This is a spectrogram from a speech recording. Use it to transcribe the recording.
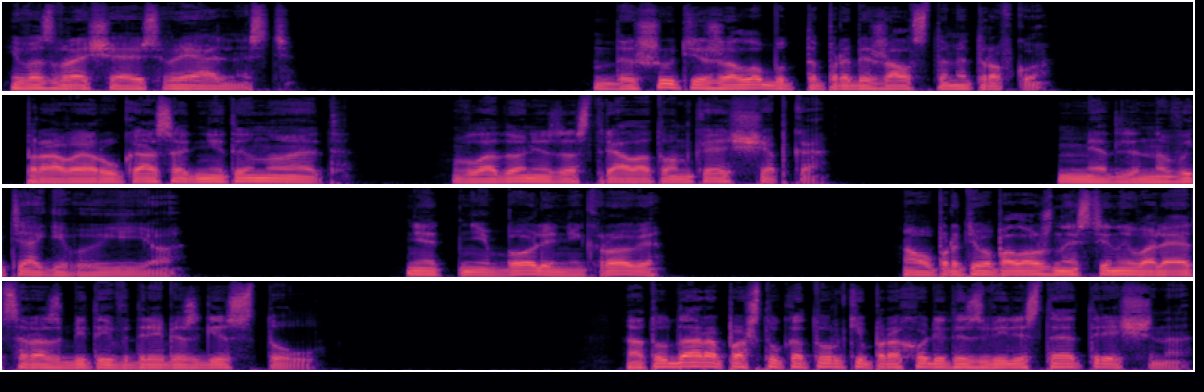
и возвращаюсь в реальность. Дышу тяжело, будто пробежал стометровку. Правая рука саднит и ноет. В ладони застряла тонкая щепка. Медленно вытягиваю ее. Нет ни боли, ни крови. А у противоположной стены валяется разбитый вдребезги стул. От удара по штукатурке проходит извилистая трещина.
